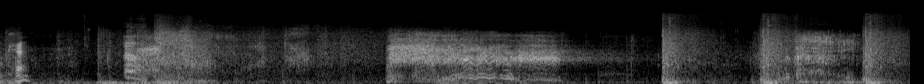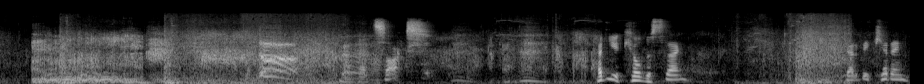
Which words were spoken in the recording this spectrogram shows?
Okay. That sucks. How do you kill this thing? Gotta be kidding.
